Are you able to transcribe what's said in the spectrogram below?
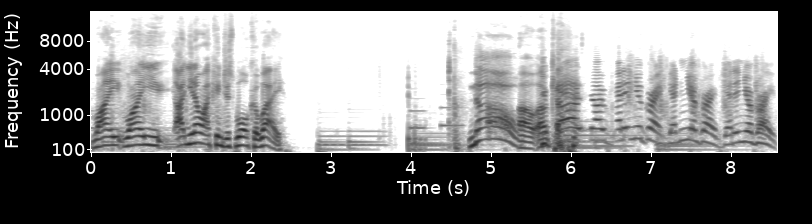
Why? Why you? Uh, you know I can just walk away. No! Oh, okay. No, no, get in your grave. Get in your grave. Get in your grave.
